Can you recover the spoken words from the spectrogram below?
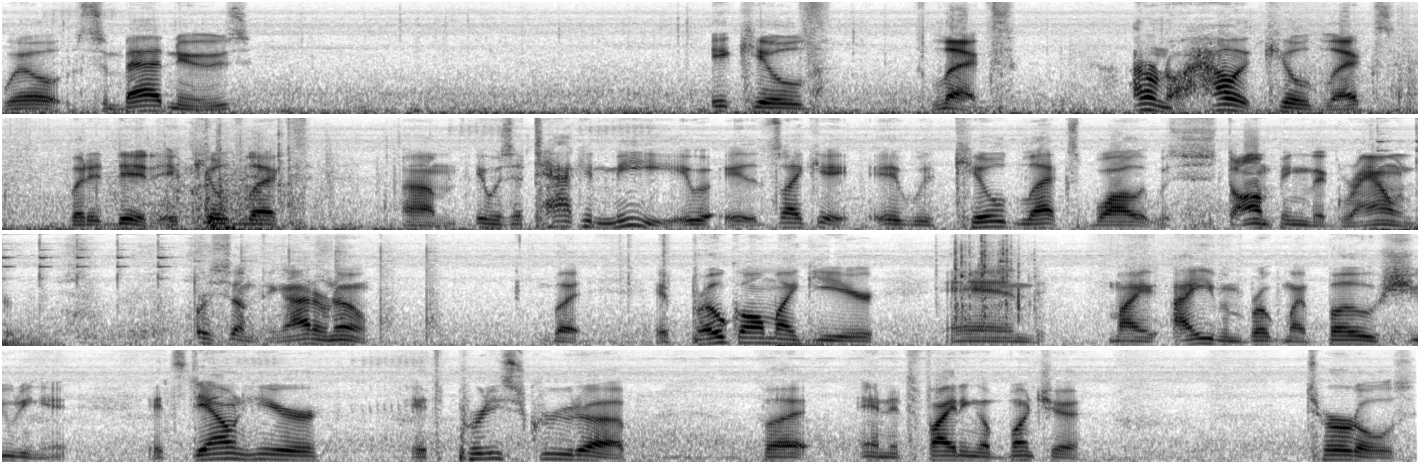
well, some bad news. It killed Lex. I don't know how it killed Lex, but it did. It killed Lex um, it was attacking me. It, it's like it, it was killed Lex while it was stomping the ground or something. I don't know. But it broke all my gear and my I even broke my bow shooting it. It's down here. It's pretty screwed up, but and it's fighting a bunch of turtles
